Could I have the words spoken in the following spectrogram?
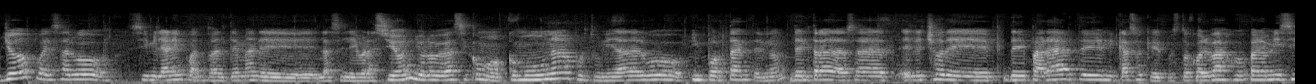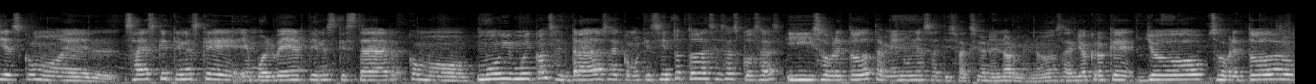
Yo pues algo similar en cuanto al tema de la celebración, yo lo veo así como, como una oportunidad, algo importante, ¿no? De entrada, o sea, el hecho de, de pararte, en mi caso que pues toco el bajo, para mí sí es como el, sabes que tienes que envolver, tienes que estar como muy, muy concentrada, o sea, como que siento todas esas cosas y sobre todo también una satisfacción enorme, ¿no? O sea, yo creo que yo sobre todo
